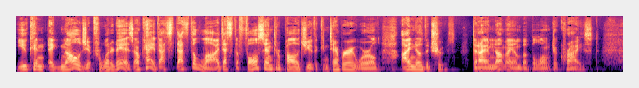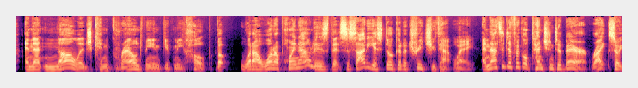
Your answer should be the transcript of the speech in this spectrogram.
you can acknowledge it for what it is. Okay, that's that's the lie. That's the false anthropology of the contemporary world. I know the truth that I am not my own, but belong to Christ. And that knowledge can ground me and give me hope. But what I want to point out is that society is still going to treat you that way. And that's a difficult tension to bear, right? So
